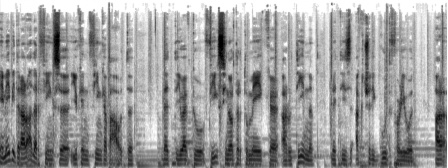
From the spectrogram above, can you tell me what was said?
And maybe there are other things uh, you can think about uh, that you have to fix in order to make uh, a routine that is actually good for you. A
